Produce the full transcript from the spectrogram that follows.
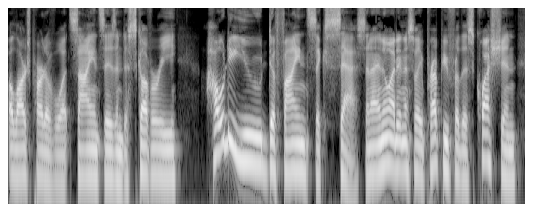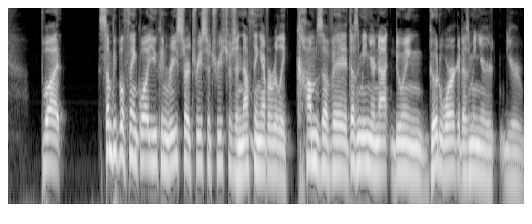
a large part of what science is and discovery. How do you define success? And I know I didn't necessarily prep you for this question, but some people think, well, you can research, research, research, and nothing ever really comes of it. It doesn't mean you're not doing good work. It doesn't mean you're you're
